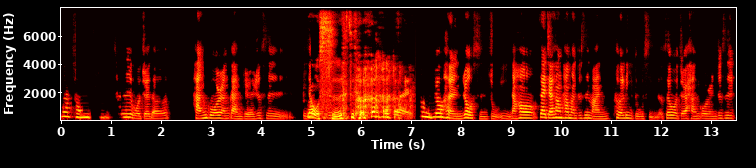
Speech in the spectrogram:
那从就是我觉得。韩国人感觉就是比较肉食，对，他们就很肉食主义，然后再加上他们就是蛮特立独行的，所以我觉得韩国人就是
